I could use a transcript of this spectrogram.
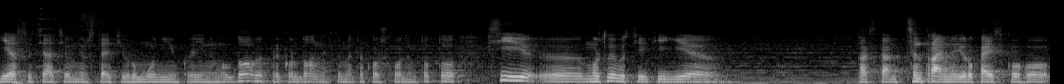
Є Асоціація університетів Румунії, України, Молдови прикордонних, де ми також входимо. Тобто всі е, можливості, які є так скажемо, центральноєвропейського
